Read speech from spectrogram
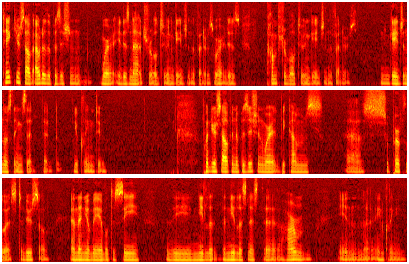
take yourself out of the position where it is natural to engage in the fetters, where it is comfortable to engage in the fetters, engage in those things that, that you cling to put yourself in a position where it becomes uh, superfluous to do so, and then you'll be able to see the needle- the needlessness, the harm in uh, in clinging.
